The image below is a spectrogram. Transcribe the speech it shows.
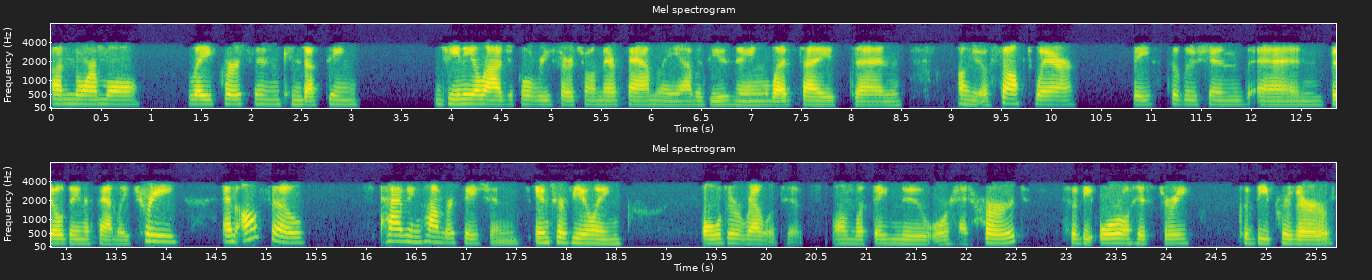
a normal layperson conducting genealogical research on their family. I was using websites and uh, you know software based solutions and building a family tree and also having conversations, interviewing older relatives on what they knew or had heard. So the oral history could be preserved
